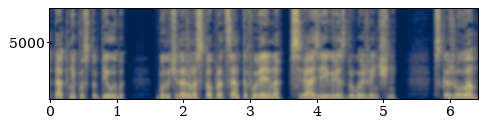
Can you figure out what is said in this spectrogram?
так не поступила бы, будучи даже на сто процентов уверена в связи Игоря с другой женщиной. Скажу вам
